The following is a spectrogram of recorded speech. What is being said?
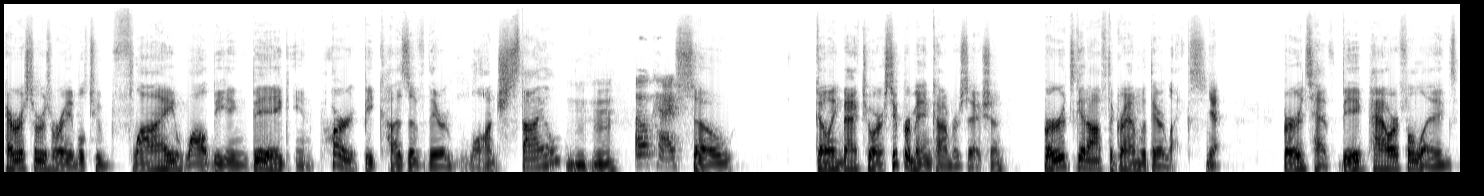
pterosaurs were able to fly while being big in part because of their launch style. hmm Okay. So, going back to our Superman conversation, birds get off the ground with their legs. Yeah. Birds have big, powerful legs,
